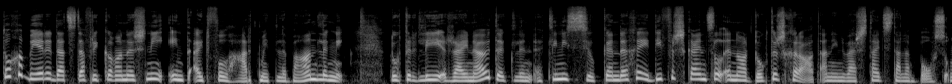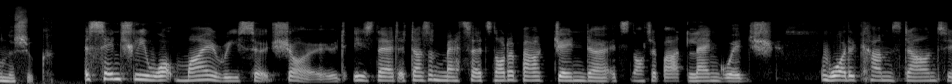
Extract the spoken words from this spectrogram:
Tog gebeur dit dat Suid-Afrikaners nie end uit volhard met hulle behandeling nie. Dr Lee Reinout, 'n kliniese sielkundige, het die verskynsel in haar doktorsgraad aan Universiteit Stellenbosch ondersoek. Essentially what my research showed is that it doesn't matter. It's not about gender. It's not about language. What it comes down to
